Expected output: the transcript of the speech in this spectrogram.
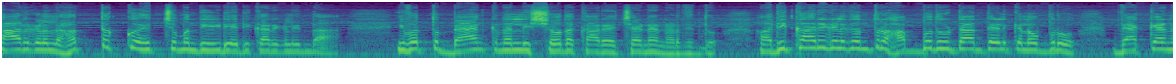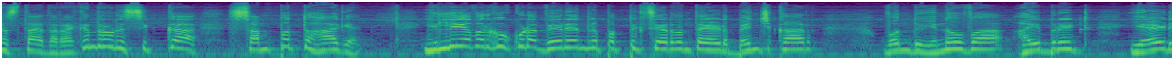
ಕಾರುಗಳಲ್ಲಿ ಹತ್ತಕ್ಕೂ ಹೆಚ್ಚು ಮಂದಿ ಇಡಿ ಅಧಿಕಾರಿಗಳಿಂದ ಇವತ್ತು ಬ್ಯಾಂಕ್ನಲ್ಲಿ ಶೋಧ ಕಾರ್ಯಾಚರಣೆ ನಡೆದಿದ್ದು. ಅಧಿಕಾರಿಗಳಿಗಂತೂ ಹಬ್ಬದ ಊಟ ಅಂತೇಳಿ ಕೆಲವೊಬ್ಬರು ವ್ಯಾಖ್ಯಾನಿಸ್ತಾ ಇದ್ದಾರೆ. ಯಾಕಂದರೆ ಅವ್ರಿಗೆ ಸಿಕ್ಕ ಸಂಪತ್ತು ಹಾಗೆ. ಇಲ್ಲಿಯವರೆಗೂ ಕೂಡ ವೀರೇಂದ್ರ ಪಪ್ಪಿಗೆ ಸೇರಿದಂಥ ಎರಡು ಬೆಂಚ್ ಕಾರ್, ಒಂದು ಇನೋವಾ ಹೈಬ್ರಿಡ್, ಎರಡು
